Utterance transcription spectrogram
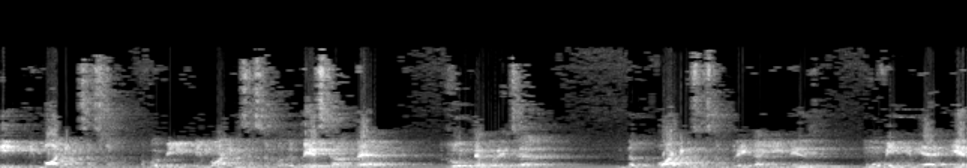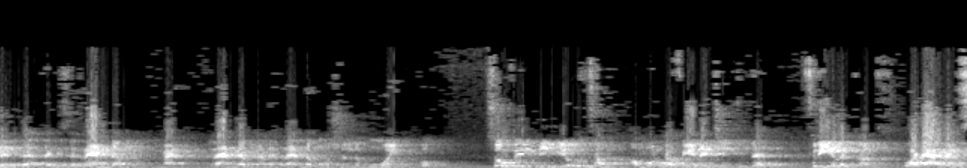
weakly bonding system அப்ப weakly bonding system வந்து based on the room temperature the bonding system break ஆகி it is moving in a here and there that is a random manner random manner random motionல move ஆயிருக்கும் so when we give some amount of energy to the free electrons what happens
